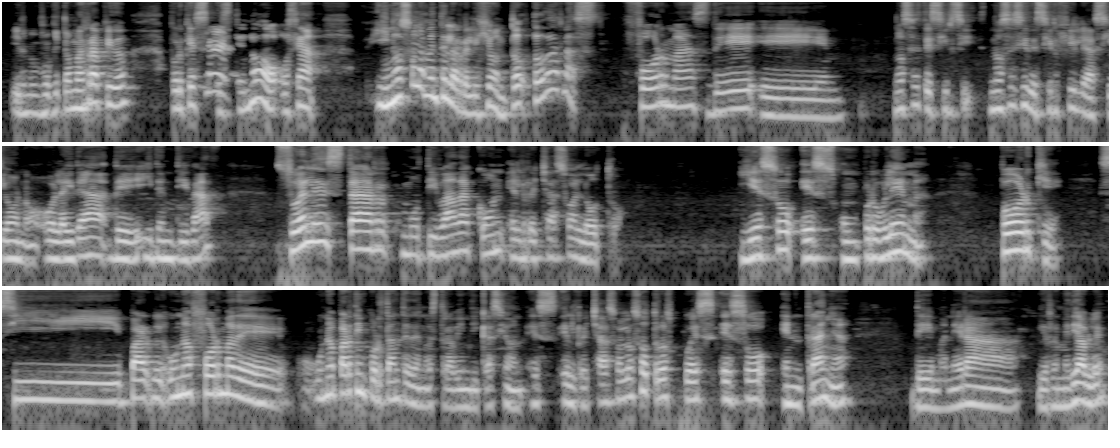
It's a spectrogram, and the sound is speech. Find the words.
irme un poquito más rápido, porque es, este, no, o sea, y no solamente la religión, todas las formas de... Eh, no sé, decir, si, no sé si decir filiación o, la idea de identidad, suele estar motivada con el rechazo al otro. Y eso es un problema, porque si una forma de, una parte importante de nuestra vindicación es el rechazo a los otros, pues eso entraña de manera irremediable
